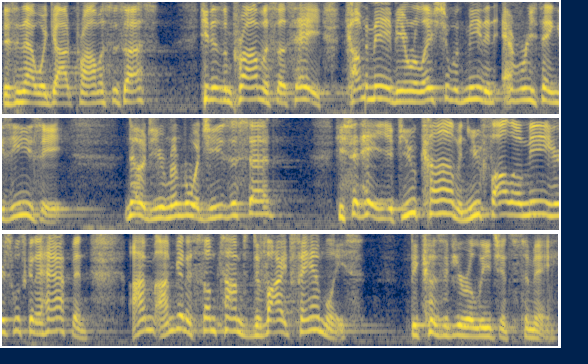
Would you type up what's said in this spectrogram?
Isn't that what God promises us? He doesn't promise us, hey, come to me, be in relationship with me, then everything's easy. No, do you remember what Jesus said? He said, hey, if you come and you follow me, here's what's going to happen. I'm, I'm going to sometimes divide families because of your allegiance to me.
